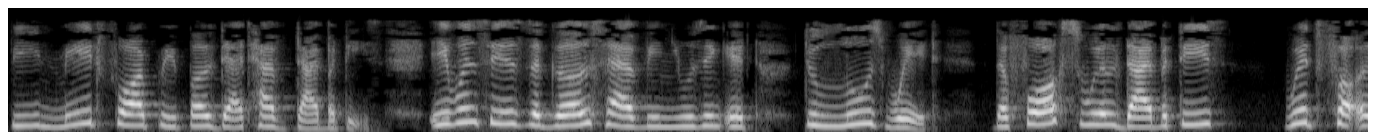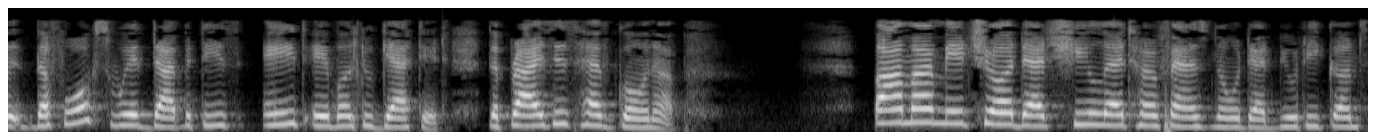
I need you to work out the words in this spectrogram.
been made for people that have diabetes. Even since the girls have been using it to lose weight. The folks with diabetes with uh, the folks with diabetes ain't able to get it. The prices have gone up. Palmer made sure that she let her fans know that beauty comes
